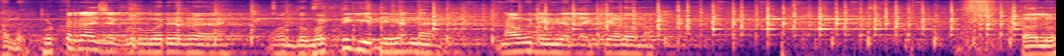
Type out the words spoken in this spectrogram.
ಹಲೋ. ಪುಟ್ಟರಾಜ ಗುರುವರ್ಯರ ಒಂದು ಭಕ್ತಿಗೀತೆಯನ್ನು ನಾವು ನೀವೆಲ್ಲ ಕೇಳೋಣ ಹಲೋ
